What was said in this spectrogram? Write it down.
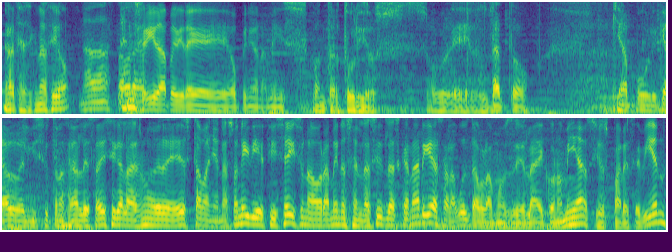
Gracias, Ignacio. Nada, hasta ahora. Enseguida pediré opinión a mis contertulios sobre el dato que ha publicado el Instituto Nacional de Estadística a las 9 de esta mañana. Son y 16, una hora menos en las Islas Canarias. A la vuelta hablamos de la economía, si os parece bien.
